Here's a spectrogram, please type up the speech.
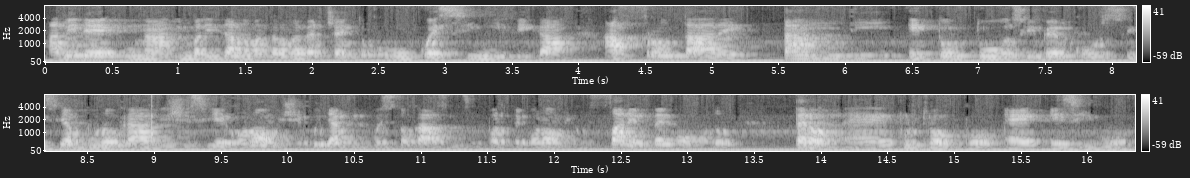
avere una invalidità al 99% comunque significa affrontare tanti e tortuosi percorsi sia burocratici sia economici quindi anche in questo caso un supporto economico farebbe comodo però eh, purtroppo è esiguo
